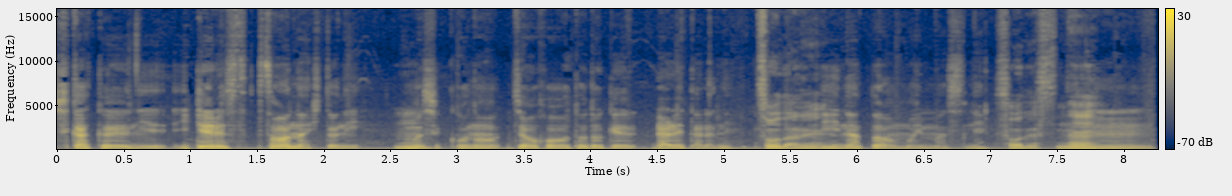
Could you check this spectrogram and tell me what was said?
近くに行けるそうな人に、うん。もしこの情報を届けられたらねそうだね。いいなとは思いますね。そうですうね、ん、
